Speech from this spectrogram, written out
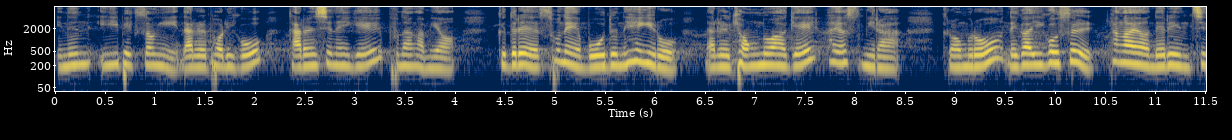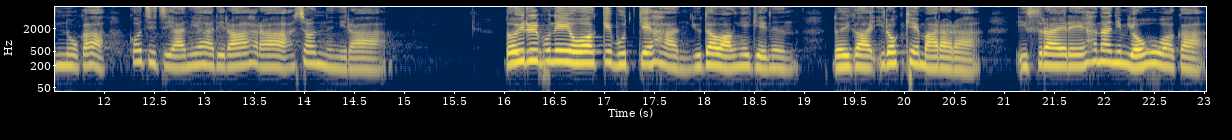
이는 이 백성이 나를 버리고 다른 신에게 분항하며 그들의 손의 모든 행위로 나를 경노하게 하였음이라 그러므로 내가 이곳을 향하여 내린 진노가 꺼지지 아니하리라 하라 하셨느니라. 너희를 보내 여호와께 묻게 한 유다 왕에게는 너희가 이렇게 말하라. 이스라엘의 하나님 여호와가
